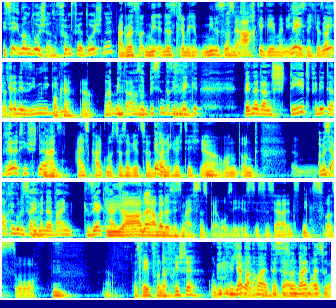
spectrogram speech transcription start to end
ist ja über dem Durchschnitt. Also fünf wäre Durchschnitt. Ja, du hast, du hast glaube ich, mindestens eine 8 gegeben, wenn ich Nee, das nicht gesagt nee, ich hätte. hätte eine sieben gegeben. Okay, ja. Und habe mich dann aber so ein bisschen, dass ich denke, wenn er dann steht, verliert er relativ schnell. Nein, eiskalt muss der serviert sein, Genau. völlig richtig, ja. Und, und Aber ist ja auch kein gutes Zeichen, wenn der Wein sehr kalt ja, sein na, oder? aber das ist meistens bei Rosé. Ist, ist das ja jetzt nichts, was so. Hm. Ja. Das lebt von der Frische und die Frische Ja, aber, aber das ist so ein Wein, weißt du,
